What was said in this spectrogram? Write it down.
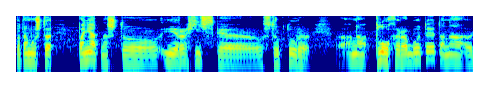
потому что понятно, что иерархическая структура, она плохо работает, она э,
